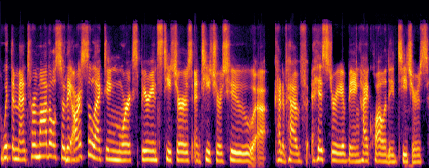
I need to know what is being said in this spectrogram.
with the mentor model. So they mm-hmm. are selecting more experienced teachers and teachers who uh, kind of have a history of being high quality teachers.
